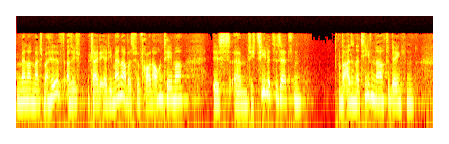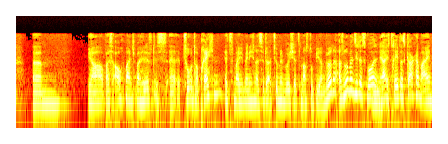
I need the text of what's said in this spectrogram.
Männern manchmal hilft, also ich begleite eher die Männer, aber es ist für Frauen auch ein Thema, ist, ähm, sich Ziele zu setzen, über Alternativen nachzudenken. Ähm, ja, was auch manchmal hilft, ist äh, zu unterbrechen. Jetzt zum Beispiel, wenn ich in einer Situation bin, wo ich jetzt masturbieren würde. Also nur wenn Sie das wollen, ja, ich drehe das gar keinem ein.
